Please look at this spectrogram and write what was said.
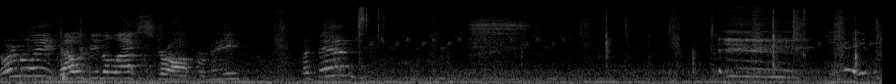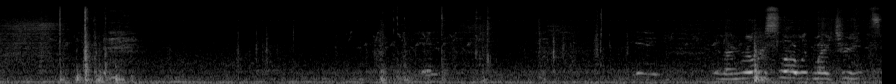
Normally, that would be the last straw for me. But then, and I'm really slow with my treats.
